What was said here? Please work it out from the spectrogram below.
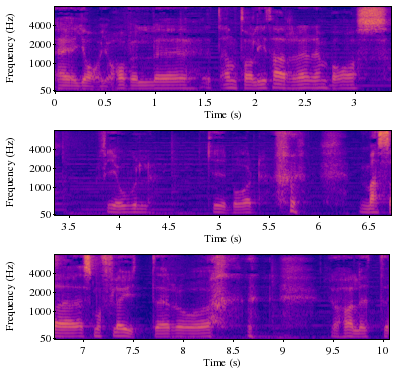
Eh, ja, jag har väl eh, ett antal gitarrer, en bas, fiol, keyboard, massa små flöjter och jag har lite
